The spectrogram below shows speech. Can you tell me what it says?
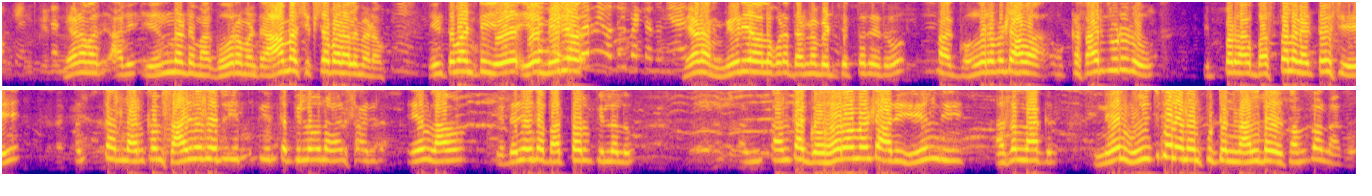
ఓకే మేడం అది అది ఏంటంటే మా ఘోరం అంటే ఆమె శిక్ష పడాలి మేడం. ఇటువంటి ఏ ఏ మీడియా మేడం మీడియా వాళ్ళు కూడా దండం పెట్టి చెప్తారు మా ఘోరం అంటే ఆవా ఒక్కసారి చూడు ఇప్పుడు బస్తాలు కట్టేసి అంత నరకం సాధిన ఇంత పిల్లలు ఉన్నా కానీ సాధిన ఏం లాభం? పెద్ద చేసిన బతారు పిల్లలు. అంత ఘోరం అంటే అది ఏంది? అసలు నాకు నేను ఊహించుకోలేను నేను పుట్టిన నలభై సంవత్సరాలు నాకు.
